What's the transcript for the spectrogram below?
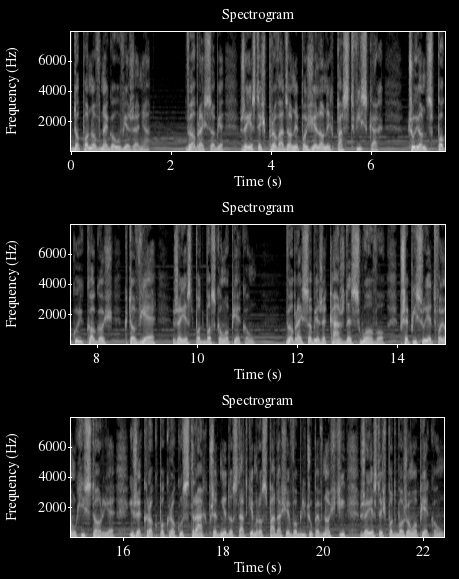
do ponownego uwierzenia. Wyobraź sobie, że jesteś prowadzony po zielonych pastwiskach, czując pokój kogoś, kto wie, że jest pod boską opieką. Wyobraź sobie, że każde słowo przepisuje Twoją historię i że krok po kroku strach przed niedostatkiem rozpada się w obliczu pewności, że jesteś pod Bożą opieką.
